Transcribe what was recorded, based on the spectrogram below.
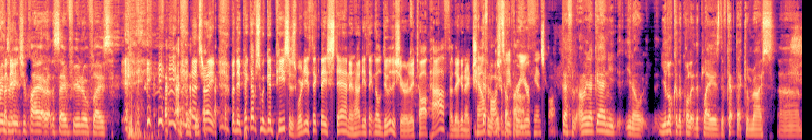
and Dimitri Payet are at the same funeral place. That's right. But they picked up some good pieces. Where do you think they stand, and how do you think they'll do this year? Are they top half? Are they going to challenge Definitely possibly for half. a European spot? Definitely. I mean, again, you, you, know, you look at the quality of the players. They've kept Declan Rice. Um,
